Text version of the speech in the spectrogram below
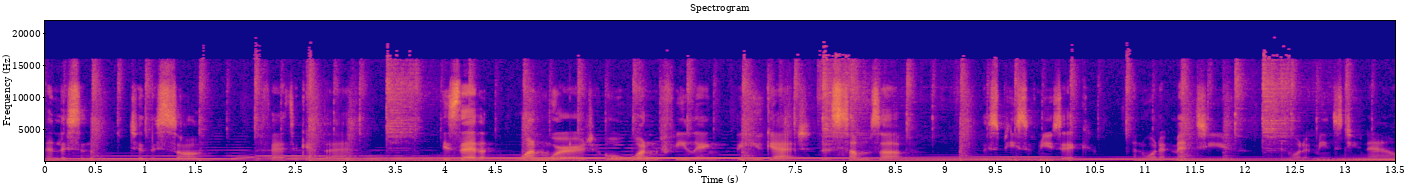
and listen to this song, Fare to Get There, is there one word or one feeling that you get that sums up this piece of music and what it meant to you and what it means to you now?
